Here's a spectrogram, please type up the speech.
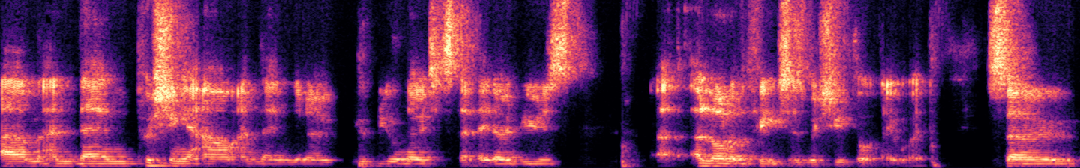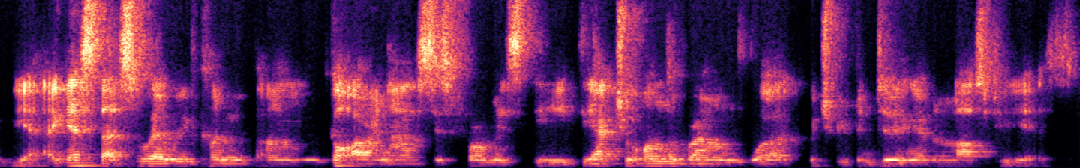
um, and then pushing it out and then you know you, will notice that they don't use a lot of the features which you thought they would. So yeah i guess that's where we've kind of um, got our analysis from is the the actual on the ground work which we've been doing over the last few years.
